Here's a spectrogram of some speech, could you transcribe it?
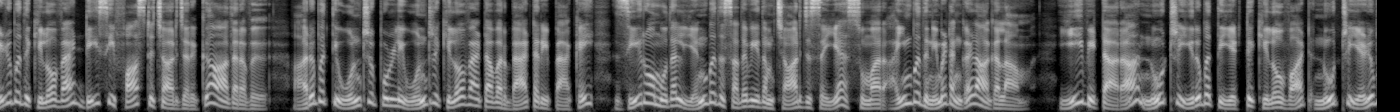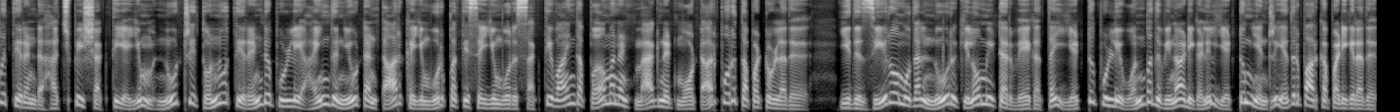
எழுபது கிலோவேட் டிசி ஃபாஸ்ட் சார்ஜருக்கு ஆதரவு. அறுபத்தி ஒன்று புள்ளி ஒன்று கிலோவேட் அவர் பேட்டரி பேக்கை ஜீரோ முதல் எண்பது சதவீதம் சார்ஜ் செய்ய சுமார் ஐம்பது நிமிடங்கள் ஆகலாம். இ விட்டாரா நூற்றி இருபத்தி எட்டு கிலோவாட் நூற்றி எழுபத்தி இரண்டு ஹச்பி சக்தியையும் நூற்றி தொண்ணூற்றி ரெண்டு புள்ளி ஐந்து நியூட்டன் டார்க்கையும் உற்பத்தி செய்யும் ஒரு சக்தி வாய்ந்த பெர்மனன்ட் மேக்னெட் மோட்டார் பொருத்தப்பட்டுள்ளது. இது ஜீரோ முதல் நூறு கிலோமீட்டர் வேகத்தை எட்டு புள்ளி ஒன்பது வினாடிகளில் எட்டும் என்று எதிர்பார்க்கப்படுகிறது.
